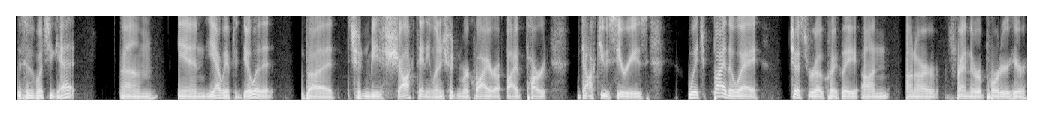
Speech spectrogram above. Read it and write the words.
This is what you get, um, and yeah, we have to deal with it. But shouldn't be a shock to anyone. It shouldn't require a five-part docu series. Which, by the way, just real quickly on on our friend the reporter here,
